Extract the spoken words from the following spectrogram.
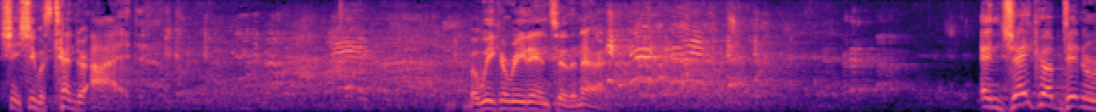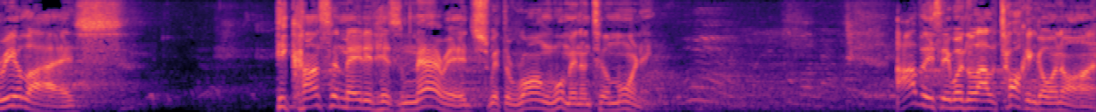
She, she was tender eyed. But we can read into the narrative. And Jacob didn't realize he consummated his marriage with the wrong woman until morning. Obviously, there wasn't a lot of talking going on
